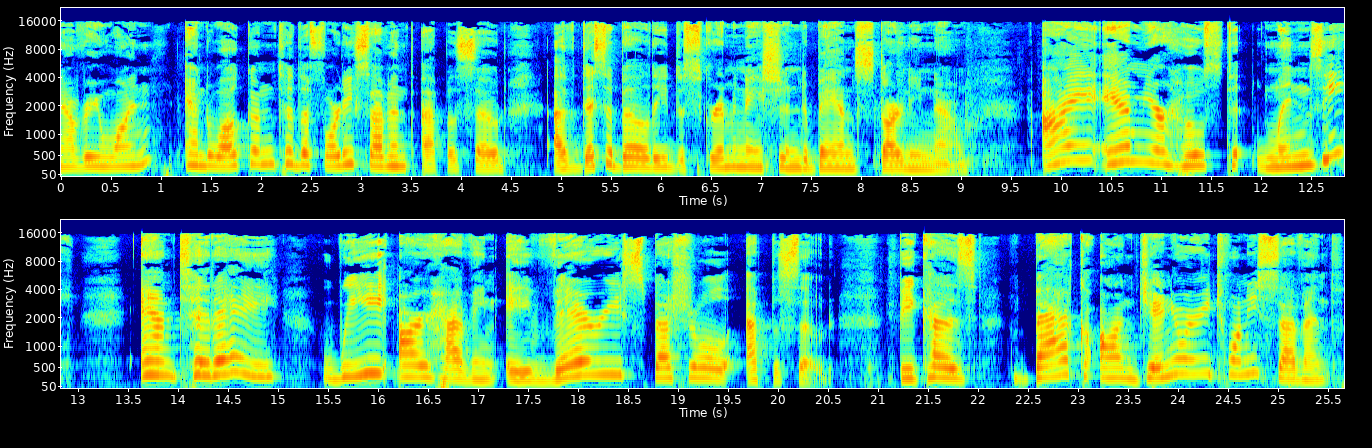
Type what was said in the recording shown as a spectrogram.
everyone, and welcome to the 47th episode of Disability Discrimination to Ban starting now. I am your host, Lindsay, and today we are having a very special episode because back on January 27th,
